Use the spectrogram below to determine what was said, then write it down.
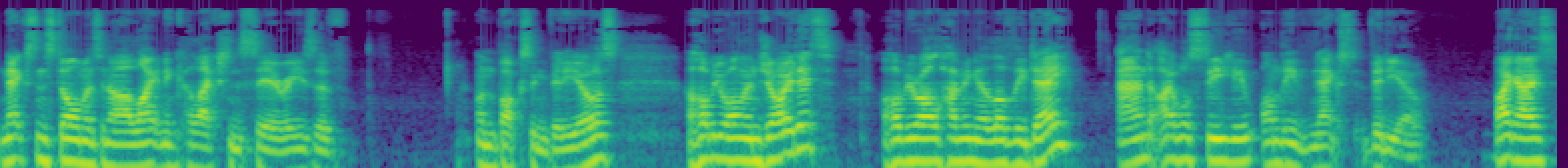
next installment in our Lightning Collection series of unboxing videos. I hope you all enjoyed it. I hope you're all having a lovely day and I will see you on the next video. Bye guys.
